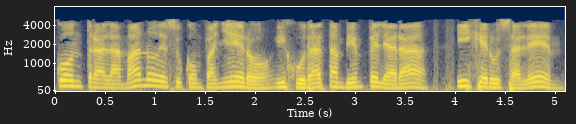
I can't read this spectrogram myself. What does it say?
contra la mano de su compañero y Judá también peleará y Jerusalén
